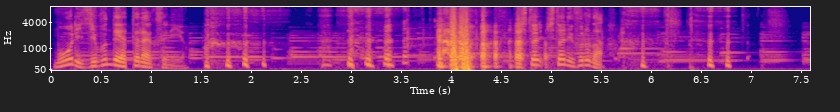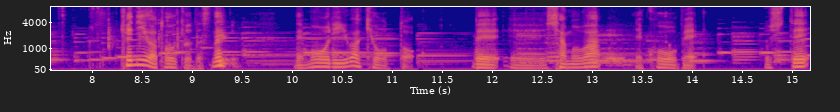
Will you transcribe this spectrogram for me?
モーリー自分でやってないくせによ。人に人に振るな。ケニーは東京ですね。で、モーリーは京都。で、えーシャムは神戸。そして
